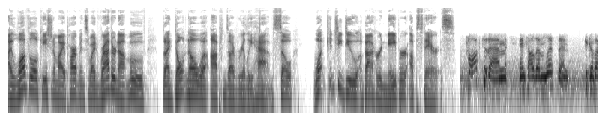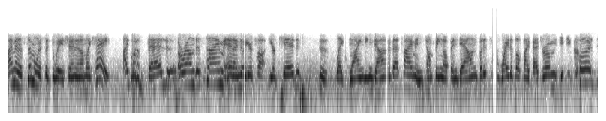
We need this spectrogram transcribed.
I love the location of my apartment, so I'd rather not move, but I don't know what options I really have. So, what can she do about her neighbor upstairs? talk to them and tell them, listen, because I'm in a similar situation, and I'm like, hey, I go to bed around this time, and I know your ta- your kid is like winding down at that time and jumping up and down, but it's right above my bedroom. If you could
